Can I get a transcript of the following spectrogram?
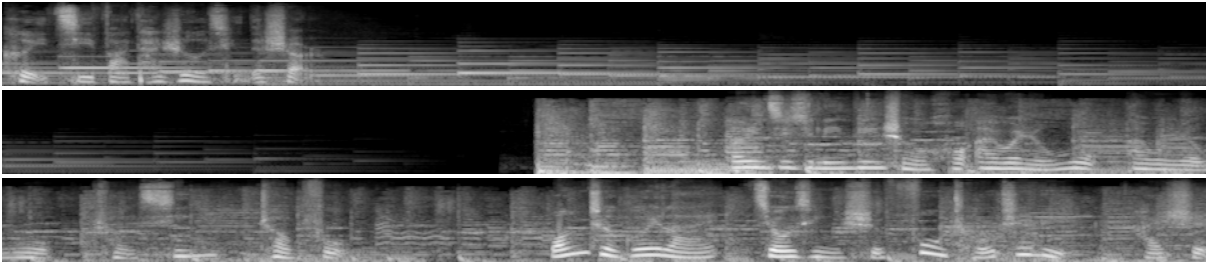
可以激发他热情的事儿。欢迎继续聆听《守候爱问人物》，爱问人物创新创富。王者归来究竟是复仇之旅，还是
